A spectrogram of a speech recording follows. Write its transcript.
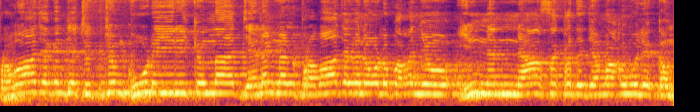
പ്രവാചകന്റെ ചുറ്റും കൂടിയിരിക്കുന്ന ജനങ്ങൾ പ്രവാചകനോട് പറഞ്ഞു ഇന്നന്നാസഖദ് ജമഊലക്കും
